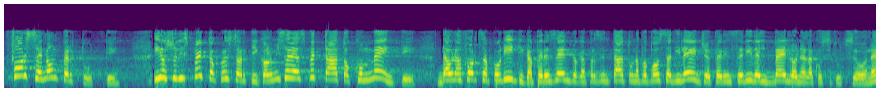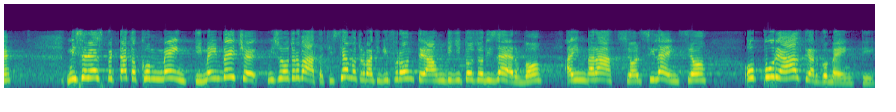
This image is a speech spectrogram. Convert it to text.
forse non per tutti. Io rispetto a questo articolo mi sarei aspettato commenti da una forza politica, per esempio, che ha presentato una proposta di legge per inserire il bello nella Costituzione, mi sarei aspettato commenti, ma invece trovata, ci siamo trovati di fronte a un dignitoso riservo, a imbarazzo, al silenzio, oppure a altri argomenti.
